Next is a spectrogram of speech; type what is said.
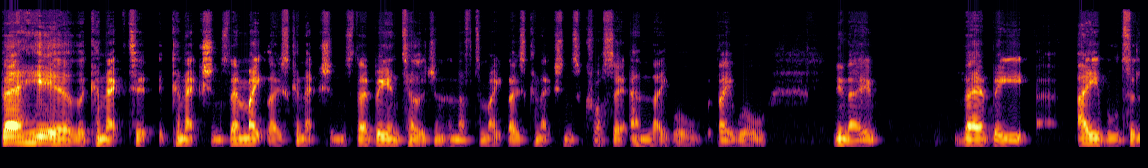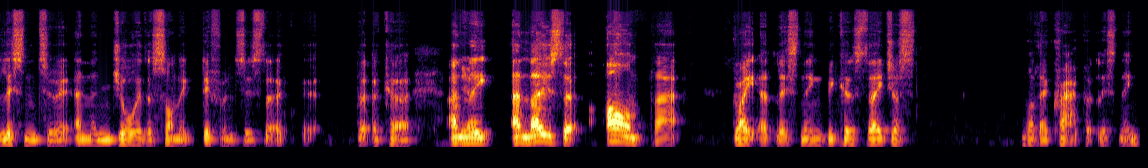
they're here the connected connections they make those connections they'll be intelligent enough to make those connections across it and they will they will you know they'll be able to listen to it and enjoy the sonic differences that that occur and yeah. the and those that aren't that great at listening because they just well they're crap at listening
